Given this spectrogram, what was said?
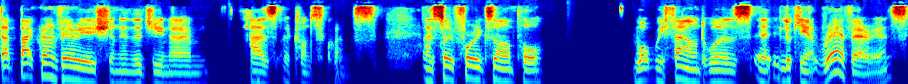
that background variation in the genome has a consequence. And so, for example, what we found was uh, looking at rare variants,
